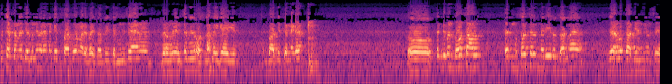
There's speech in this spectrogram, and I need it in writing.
کچھ عرصہ میں جرمنی میں رہنے کے اتفاق ہوا، ہمارے بھائی صاحب بھی جرمنی سے آئے ہیں۔ ذرا مجھے ان سے بھی حوصلہ مل گیا یہ بات چیت کرنے کا۔ تو تقریباً دو سال تک مسلسل میری روزانہ جو ہے وہ قادیانیوں سے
